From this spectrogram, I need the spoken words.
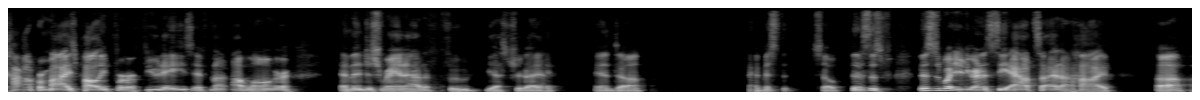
compromised, probably for a few days, if not longer, and then just ran out of food yesterday, and uh, I missed it. So this is this is what you're going to see outside a hive. Uh,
